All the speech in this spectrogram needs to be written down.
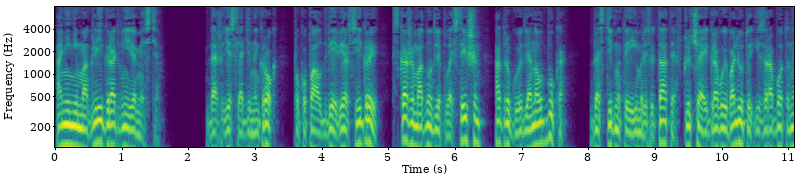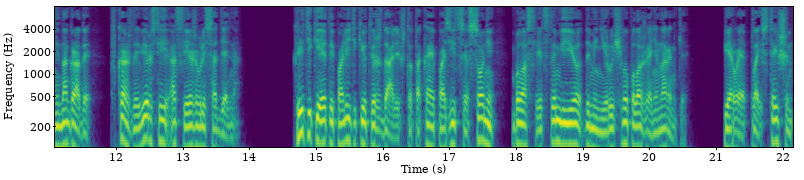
они не могли играть в нее вместе. Даже если один игрок покупал две версии игры, скажем, одну для PlayStation, а другую для ноутбука. Достигнутые им результаты, включая игровую валюту и заработанные награды, в каждой версии отслеживались отдельно. Критики этой политики утверждали, что такая позиция Sony была следствием ее доминирующего положения на рынке. Первая PlayStation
